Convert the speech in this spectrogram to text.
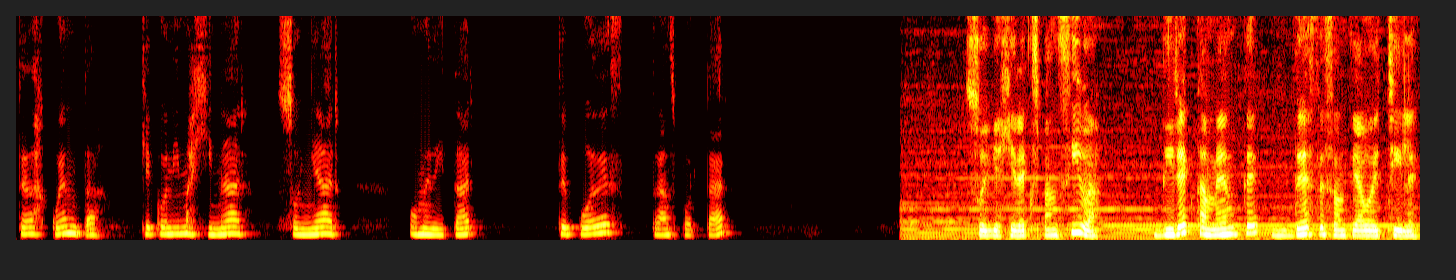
Te das cuenta que con imaginar soñar o meditar, te puedes transportar. Soy viajera expansiva, directamente desde Santiago de Chile.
